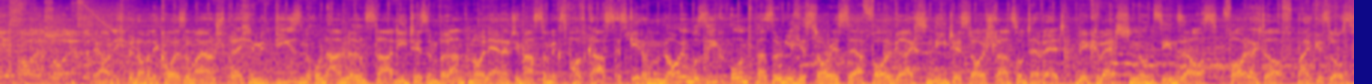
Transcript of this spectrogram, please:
hier ist Robin Schulz. Ja, und ich bin Dominik Häuselmeier und spreche mit diesen und anderen Star-DJs im brandneuen Energy Master Mix Podcast. Es geht um neue Musik und persönliche Stories der erfolgreichsten DJs Deutschlands und der Welt. Wir quetschen und ziehen sie aus. Freut euch drauf, bald geht's los.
